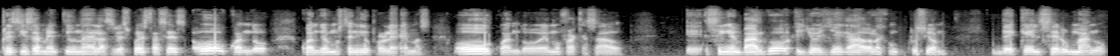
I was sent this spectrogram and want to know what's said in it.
precisamente una de las respuestas es, o oh, cuando, cuando hemos tenido problemas, o cuando hemos fracasado. Eh, sin embargo, yo he llegado a la conclusión de que el ser humano,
